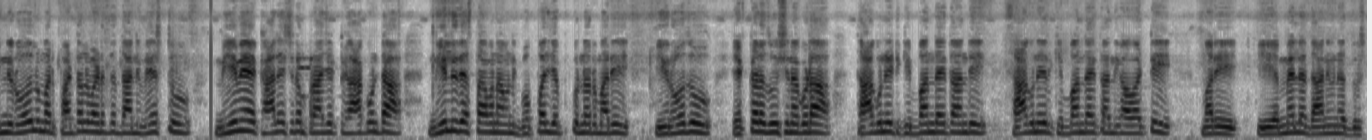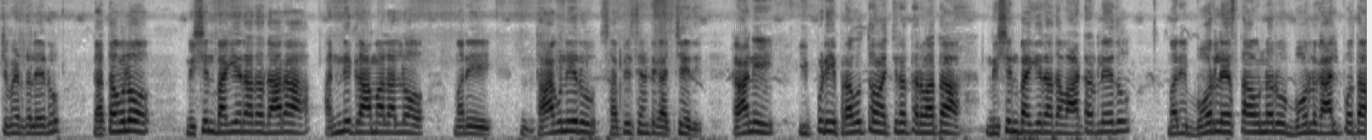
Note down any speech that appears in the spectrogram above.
ఇన్ని రోజులు మరి పంటలు పడితే దాన్ని వేస్ట్ మేమే కాళేశ్వరం ప్రాజెక్టు కాకుండా నీళ్ళు తెస్తామని గొప్పలు చెప్పుకున్నారు. మరి ఈరోజు ఎక్కడ చూసినా కూడా తాగునీటికి ఇబ్బంది అవుతుంది సాగునీరుకి ఇబ్బంది అవుతుంది కాబట్టి మరి ఈ ఎమ్మెల్యే దాని మీద దృష్టి పెడతలేదు. గతంలో మిషన్ భగీరథ ద్వారా అన్ని గ్రామాలలో మరి తాగునీరు సఫిషియెంట్గా వచ్చేది. కానీ ఇప్పుడు ఈ ప్రభుత్వం వచ్చిన తర్వాత మిషన్ భగీరథ వాటర్ లేదు. మరి బోర్లు వేస్తూ ఉన్నారు బోర్లు కాలిపోతూ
